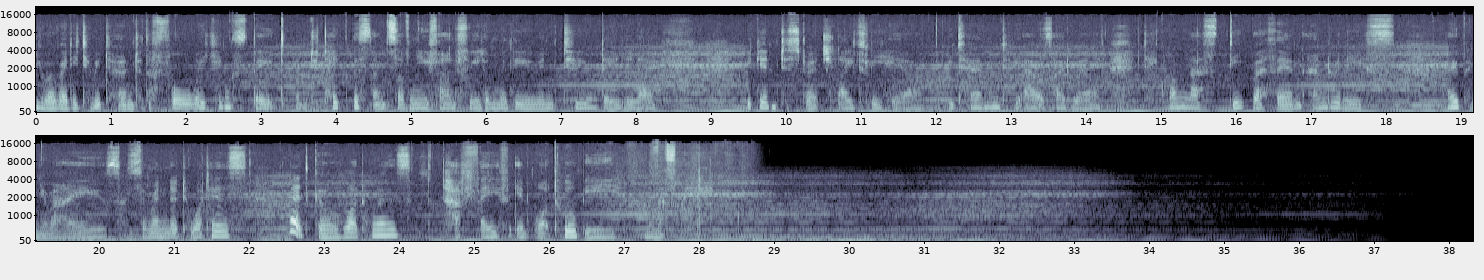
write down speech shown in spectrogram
You are ready to return to the full waking state and to take the sense of newfound freedom with you into your daily life. Begin to stretch lightly here. Return to the outside world. Take one last deep breath in and release. Open your eyes, surrender to what is, let go of what was, have faith in what will be. Namaste.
